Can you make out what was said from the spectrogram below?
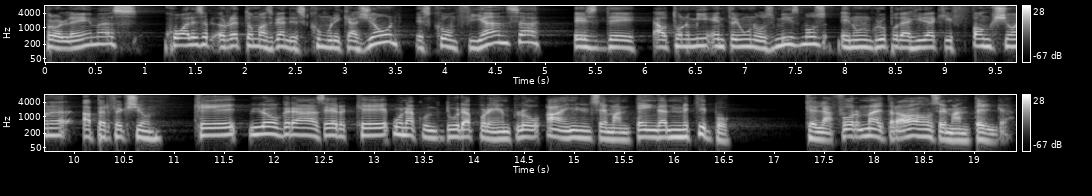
problemas. ¿Cuál es el reto más grande? ¿Es comunicación? ¿Es confianza? es de autonomía entre unos mismos en un grupo de agilidad que funciona a perfección. ¿Qué logra hacer que una cultura, por ejemplo, ágil se mantenga en un equipo? Que la forma de trabajo se mantenga,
